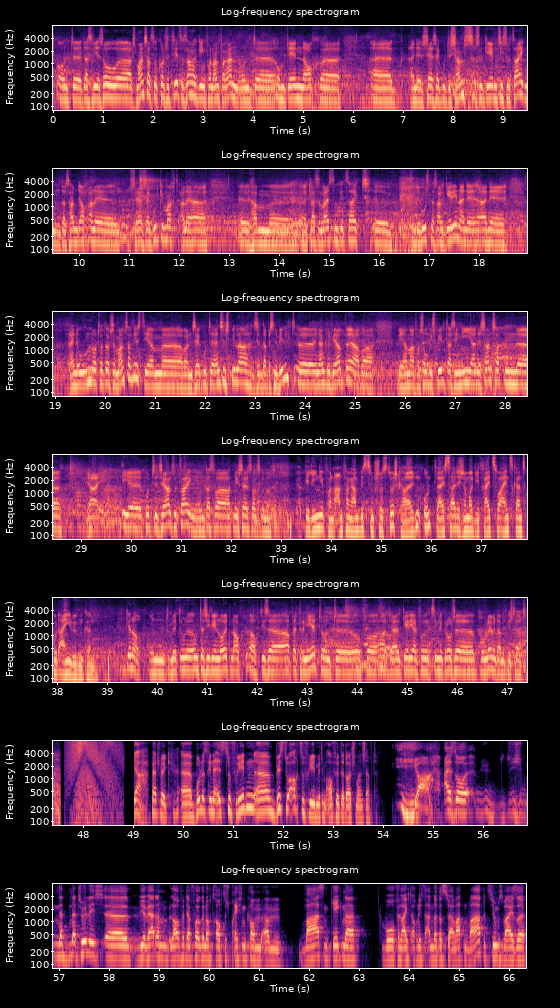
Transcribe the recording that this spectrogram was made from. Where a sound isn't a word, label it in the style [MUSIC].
und äh, dass wir so äh, als Mannschaft so konzentriert zur Sache gingen von Anfang an und äh, um denen auch äh, äh, eine sehr, sehr gute Chance zu geben, sich zu zeigen. Und das haben die auch alle sehr, sehr gut gemacht. Alle haben klasse Leistung gezeigt. wir wussten, dass Algerien eine, eine eine unorthodoxe Mannschaft ist. Die haben äh, aber einen sehr guten Einzelspieler, sind ein bisschen wild äh, in Angriff und Abwehr, aber wir haben einfach so gespielt, dass sie nie eine Chance hatten, äh, ja, ihr Potenzial zu zeigen. Und das war, hat mich sehr stolz gemacht. Ihr habt die Linie von Anfang an bis zum Schluss durchgehalten und gleichzeitig nochmal die 3-2-1 ganz gut einüben können. Genau, und mit unterschiedlichen Leuten auch, auch diese Abwehr trainiert und äh, vor, der Algerier vor ziemlich große Probleme damit gestellt. Ja, Patrick, äh, Bundestrainer ist zufrieden. Äh, bist du auch zufrieden mit dem Auftritt der deutschen Mannschaft? Ja, also ich, na, natürlich, äh, wir werden im Laufe der Folge noch drauf zu sprechen kommen, ähm, war es ein Gegner, wo vielleicht auch nichts anderes zu erwarten war, beziehungsweise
